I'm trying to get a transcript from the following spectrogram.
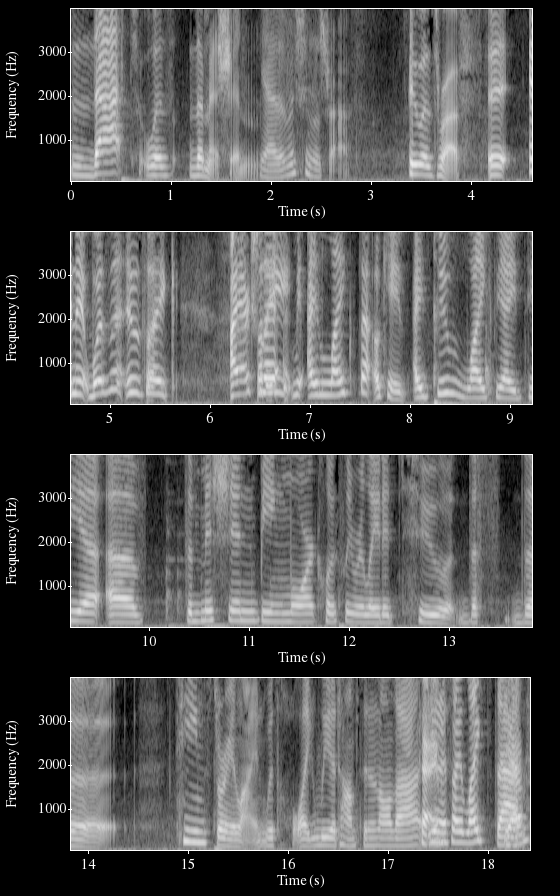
That was the mission. yeah, the mission was rough. It was rough. It, and it wasn't. It was like I actually. I, I mean, I like that. Okay, I do like the idea of the mission being more closely related to the the team storyline with like Lea Thompson and all that. Okay. You know, so I liked that Yeah.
